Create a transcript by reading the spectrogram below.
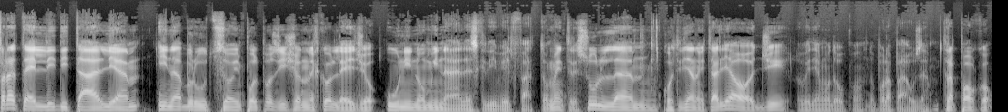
Fratelli d'Italia in Abruzzo, in pole position nel collegio uninominale, scrive il fatto. Mentre sul um, quotidiano Italia Oggi, lo vediamo dopo, dopo la pausa. Tra poco.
